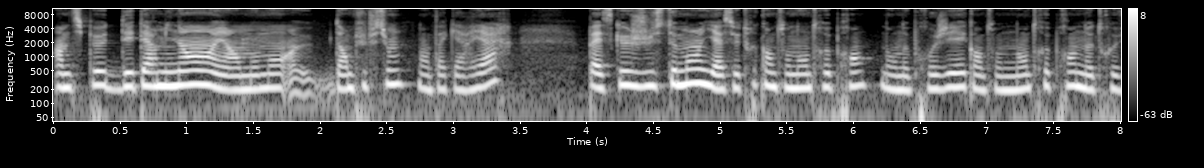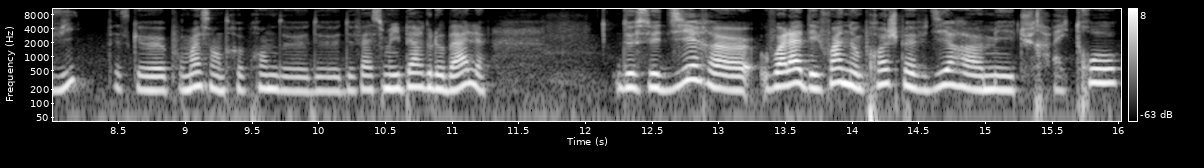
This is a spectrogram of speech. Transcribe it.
un petit peu déterminant et un moment d'impulsion dans ta carrière. Parce que justement, il y a ce truc quand on entreprend dans nos projets, quand on entreprend notre vie. Parce que pour moi, c'est entreprendre de, de façon hyper globale de se dire, euh, voilà, des fois nos proches peuvent dire, euh, mais tu travailles trop,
